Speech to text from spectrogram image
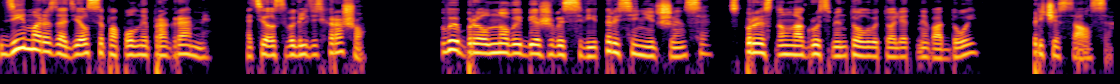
Дима разоделся по полной программе. Хотелось выглядеть хорошо. Выбрал новый бежевый свитер и синие джинсы, спрыснул на грудь ментоловой туалетной водой, причесался.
